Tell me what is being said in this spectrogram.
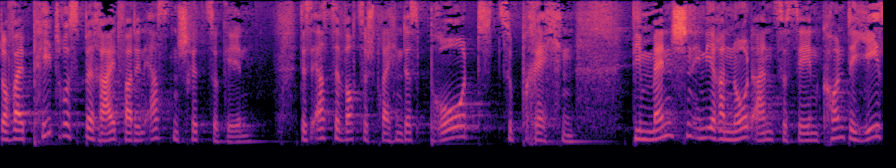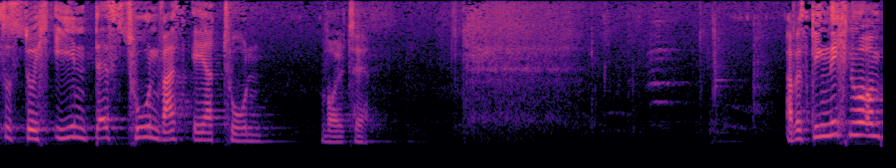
Doch weil Petrus bereit war, den ersten Schritt zu gehen, das erste Wort zu sprechen, das Brot zu brechen, die Menschen in ihrer Not anzusehen, konnte Jesus durch ihn das tun, was er tun wollte. Aber es ging nicht nur um,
